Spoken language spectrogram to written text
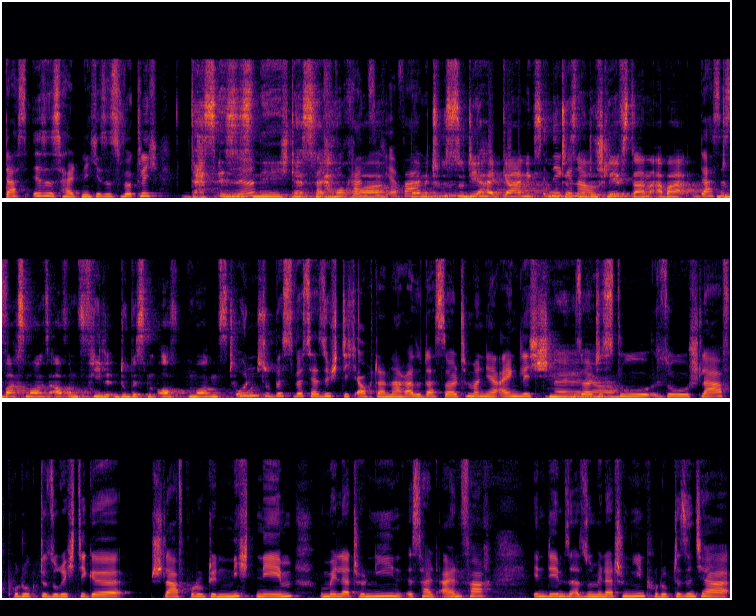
das ist es halt nicht. Es ist wirklich. Das ist ne? es nicht. Das ist der also Horror. Damit tust du dir halt gar nichts Gutes. Nee, genau. ne? Du schläfst dann, aber das du wachst morgens auf und viel, du bist oft morgens tot. Und du bist, wirst ja süchtig auch danach. Also das sollte man ja eigentlich, Schnell, solltest ja. du so Schlafprodukte, so richtige Schlafprodukte nicht nehmen. Und Melatonin ist halt einfach in dem Sinne, also Melatoninprodukte sind ja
